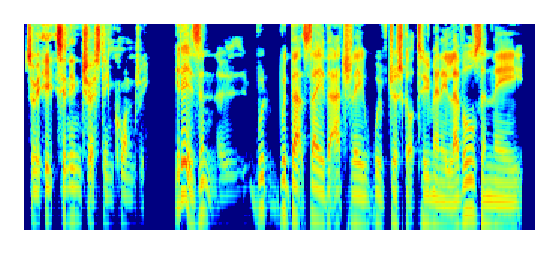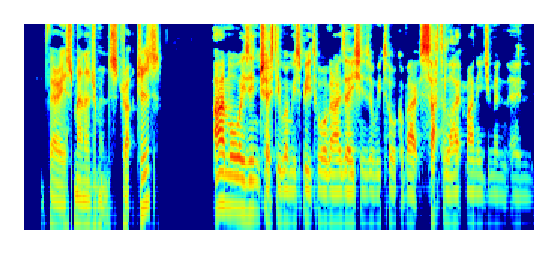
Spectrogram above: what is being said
so it's an interesting quandary. It is, and uh, would would that say that actually we've just got too many levels in the various management structures? I'm always interested when we speak to organisations and we talk about satellite management and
